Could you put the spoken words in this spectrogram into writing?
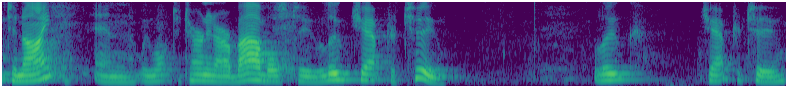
tonight, and we want to turn in our Bibles to Luke chapter 2. Luke chapter 2.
